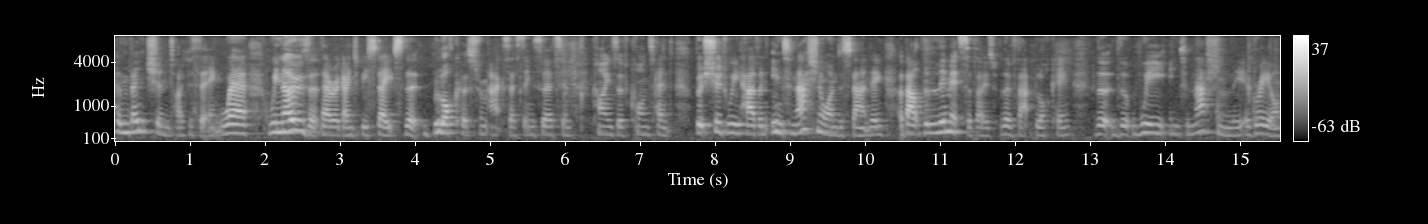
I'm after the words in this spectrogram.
Convention type of thing, where we know that there are going to be states that block us from accessing certain kinds of content, but should we have an international understanding about the limits of those of that blocking that, that we internationally agree on?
